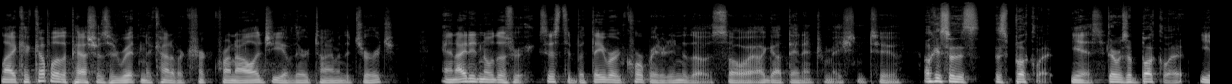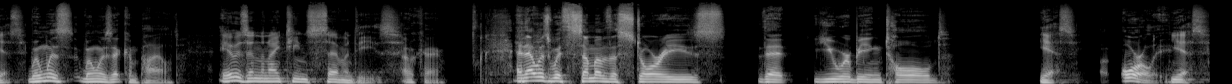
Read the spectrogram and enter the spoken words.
like a couple of the pastors had written a kind of a chronology of their time in the church. And I didn't know those were, existed, but they were incorporated into those. So I got that information too. Okay, so this this booklet. Yes, There was a booklet. yes. When was when was it compiled? It was in the 1970s. Okay. And that was with some of the stories that you were being told Yes, orally. yes,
